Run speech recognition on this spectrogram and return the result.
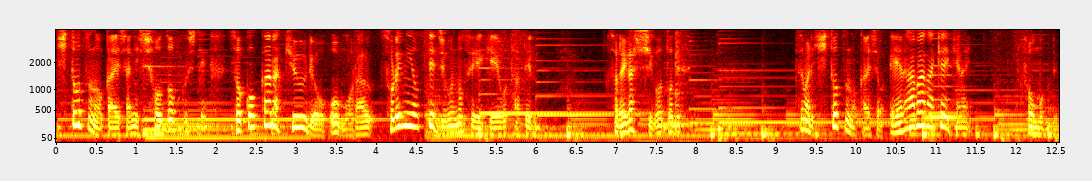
一つの会社に所属してそこから給料をもらう。それによって自分の生計を立てる。それが仕事ですよ。つまり一つの会社を選ばなきゃいけない。そう思って。る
